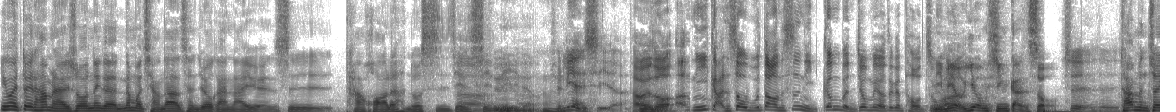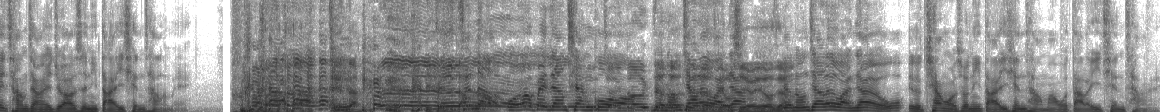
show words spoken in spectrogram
因为对他们来说，那个那么强大的成就感来源是他花了很多时间心力的。去练习的，他会说啊，你感受不到的是你根本就没有这个投注啊，你没有用心感受，是是，他们最常讲的一句话是：“你打一千场了没？” 真的，一辈子打真的，我有被这样呛过哦。有农家乐玩家，有农家乐玩家有有呛我说：“你打一千场吗？”我打了一千场，哎，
